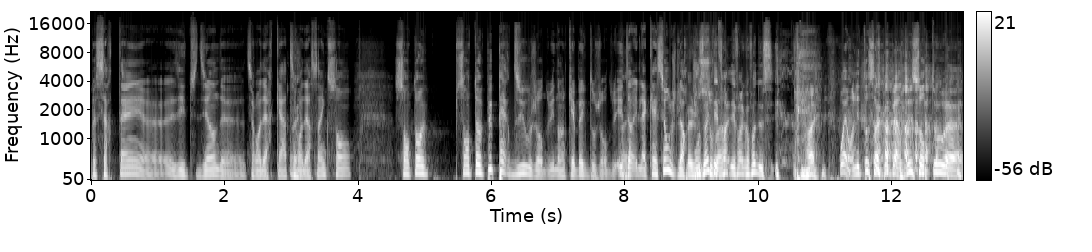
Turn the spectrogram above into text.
que certains euh, étudiants de secondaire 4, Ouais. secondaire 5 sont, sont, un, sont un peu perdus aujourd'hui dans le Québec d'aujourd'hui. Et Ouais. dans- la question que je leur Ben, je vous pose dis que les, souvent... fra- les francophones aussi. Ouais. Ouais, on est tous un peu perdus, surtout euh,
